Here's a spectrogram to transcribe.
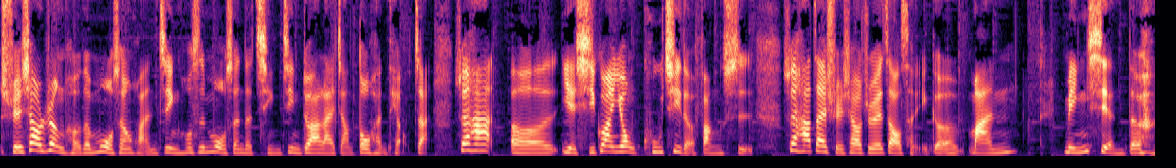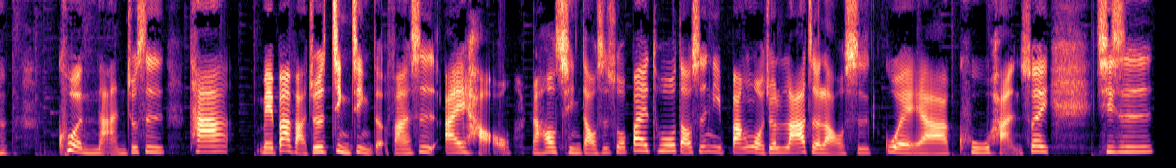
学校任何的陌生环境或是陌生的情境对他来讲都很挑战，所以他呃也习惯用哭泣的方式，所以他在学校就会造成一个蛮明显的。困难就是他没办法，就是静静的，反而是哀嚎，然后请导师说：“拜托，导师你帮我。”就拉着老师跪啊，哭喊。所以其实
